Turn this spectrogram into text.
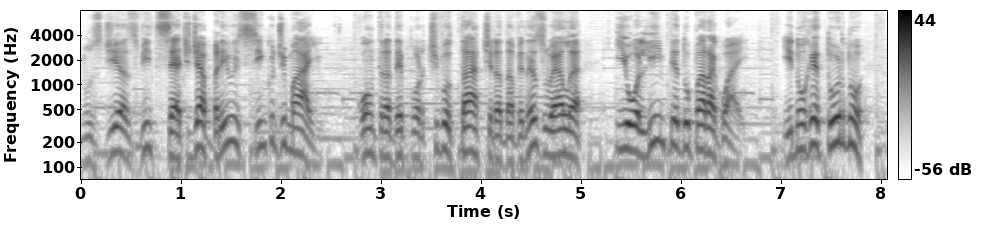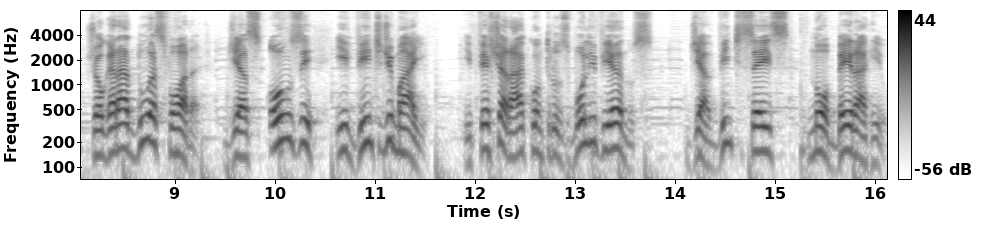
nos dias 27 de abril e 5 de maio, contra Deportivo Tátira da Venezuela e Olímpia do Paraguai. E no retorno, jogará duas fora, dias 11 e 20 de maio, e fechará contra os bolivianos, dia 26, no Beira-Rio.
